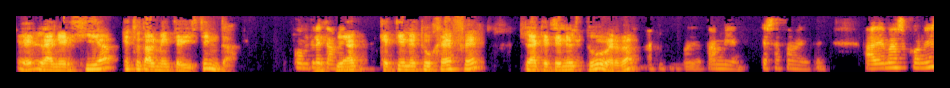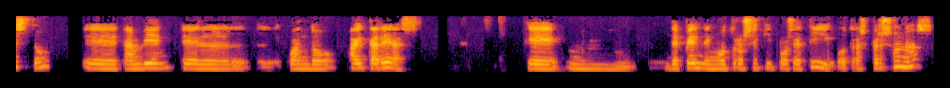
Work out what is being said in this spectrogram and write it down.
eh, la energía es totalmente distinta. Completamente. La que tiene tu jefe, la que tienes tú, ¿verdad? También, exactamente. Además, con esto, eh, también el, cuando hay tareas que mm, dependen otros equipos de ti, otras personas,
